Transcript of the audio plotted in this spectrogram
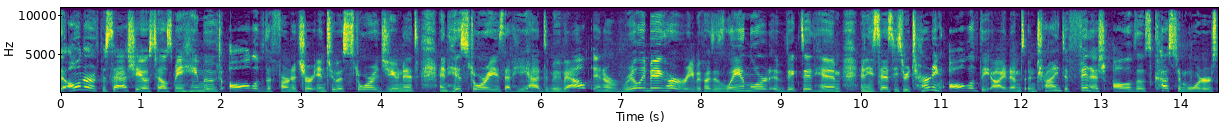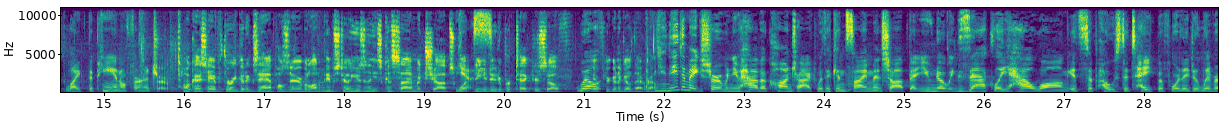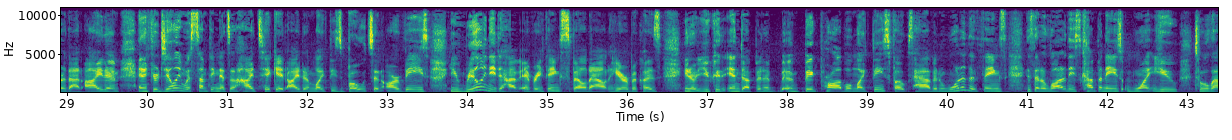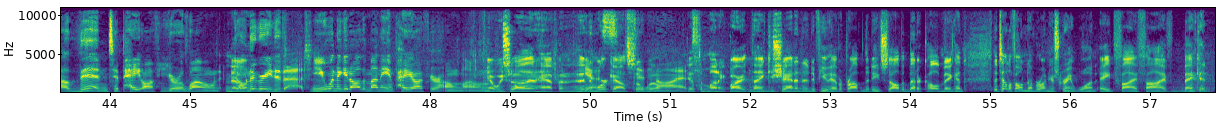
The owner of Pistachios tells me he moved all of the furniture into a storage unit, and his story is that he had to move out in a really big hurry because his landlord evicted him, and he says he's returning all of the items and trying to finish all of those custom orders like the piano furniture. Okay, so you have three good examples there, but a lot of people still using these consignment shops. What Yes. do you do to protect yourself Well, if you're going to go that route? You need to make sure when you have a contract with a consignment shop that you know exactly how long it's supposed to take before they deliver that item. And if you're dealing with something that's a high ticket item like these boats and RVs, you really need to have everything spelled out here because, you know, you could end up in a, a big problem like these folks have. And one of the things is that a lot of these companies want you to allow them to pay off your loan. No. Don't agree to that. You want to get all the money and pay off your own loan. Yeah, we saw that happen. and It didn't Yes, work out so did well. not. Mm-hmm. Get the money. All right, thank you, Shannon. And if you have a problem that needs solving, better call Behnken. The telephone number on your screen, 1 855 Behnken.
